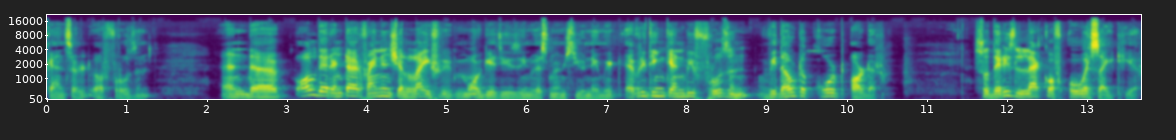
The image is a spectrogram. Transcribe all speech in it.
cancelled or frozen, and uh, all their entire financial life, mortgages, investments, you name it, everything can be frozen without a court order. So there is lack of oversight here.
